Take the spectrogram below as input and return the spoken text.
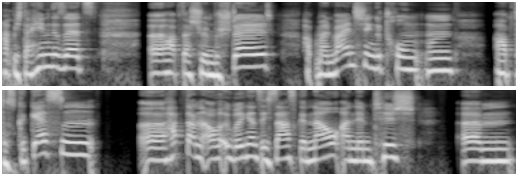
Hab mich da hingesetzt, äh, hab das schön bestellt, hab mein Weinchen getrunken, hab das gegessen, äh, hab dann auch übrigens, ich saß genau an dem Tisch, ähm,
